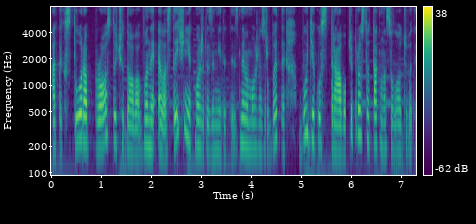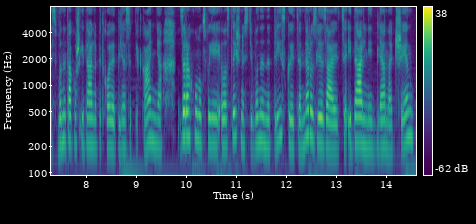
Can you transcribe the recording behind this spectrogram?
а текстура просто чудова. Вони еластичні, як можете замітити. З ними можна зробити будь-яку страву чи просто так насолоджуватись. Вони також ідеально підходять для запікання. За рахунок своєї еластичності вони не тріскаються, не розлізаються, ідеальні для начинки,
